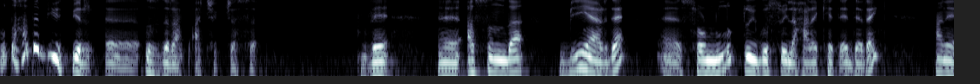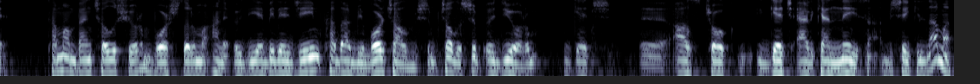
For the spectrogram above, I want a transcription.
bu daha da büyük bir e, ızdırap açıkçası. Ve e, aslında bir yerde e, sorumluluk duygusuyla hareket ederek hani tamam ben çalışıyorum borçlarımı hani ödeyebileceğim kadar bir borç almışım çalışıp ödüyorum geç e, az çok geç erken neyse bir şekilde ama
